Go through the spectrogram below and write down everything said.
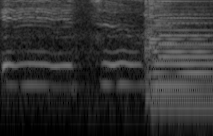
it took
